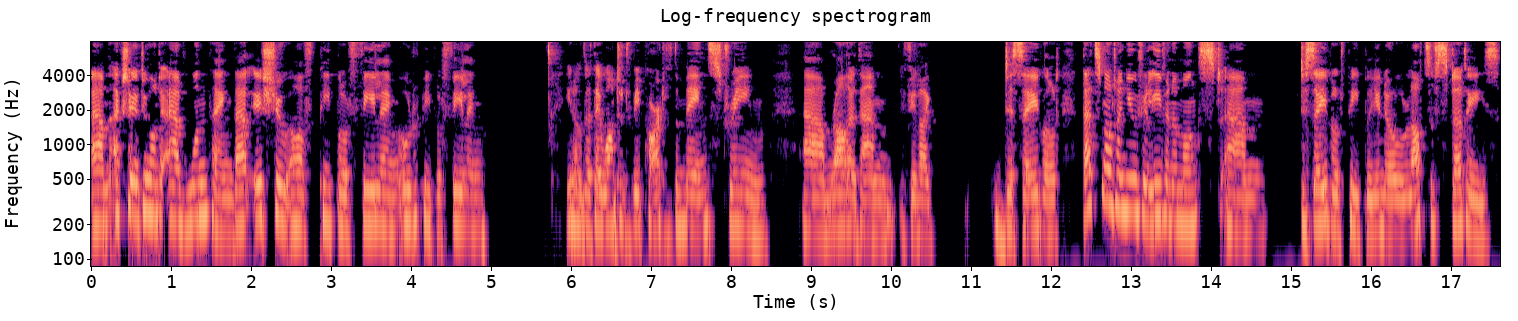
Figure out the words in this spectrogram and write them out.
Um, actually, I do want to add one thing that issue of people feeling, older people feeling, you know, that they wanted to be part of the mainstream um, rather than, if you like, disabled. That's not unusual even amongst um, disabled people. You know, lots of studies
